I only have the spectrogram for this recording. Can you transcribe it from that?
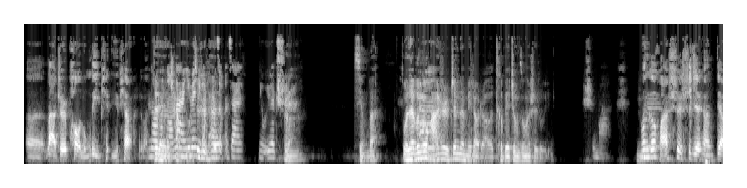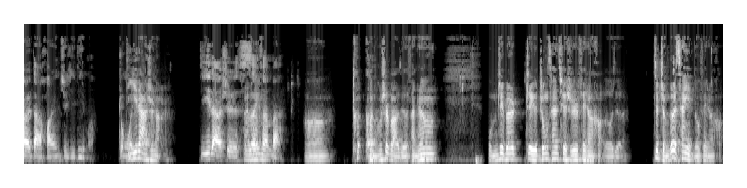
呃辣汁儿泡龙利片鱼片儿，对吧？no 对 no no，那是因为你们不怎么在纽约吃。嗯，行吧。我在温哥华是真的没找着特别正宗的水煮鱼。是吗？嗯温哥华是世界上第二大华人聚集地吗？中国第一大是哪儿？第一大是三藩吧？啊，可可能是吧？我觉得，反正我们这边这个中餐确实是非常好的，我觉得，就整个餐饮都非常好。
